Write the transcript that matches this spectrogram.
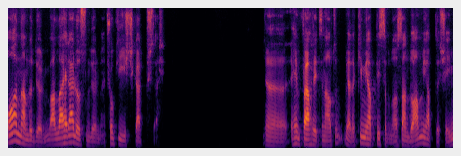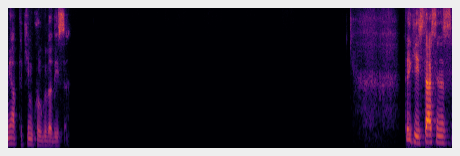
O anlamda diyorum. Vallahi helal olsun diyorum ben. Çok iyi iş çıkartmışlar. Ee, hem Fahrettin Altun ya da kim yaptıysa bunu. Hasan Doğan mı yaptı? Şey mi yaptı? Kim kurguladıysa. Peki isterseniz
